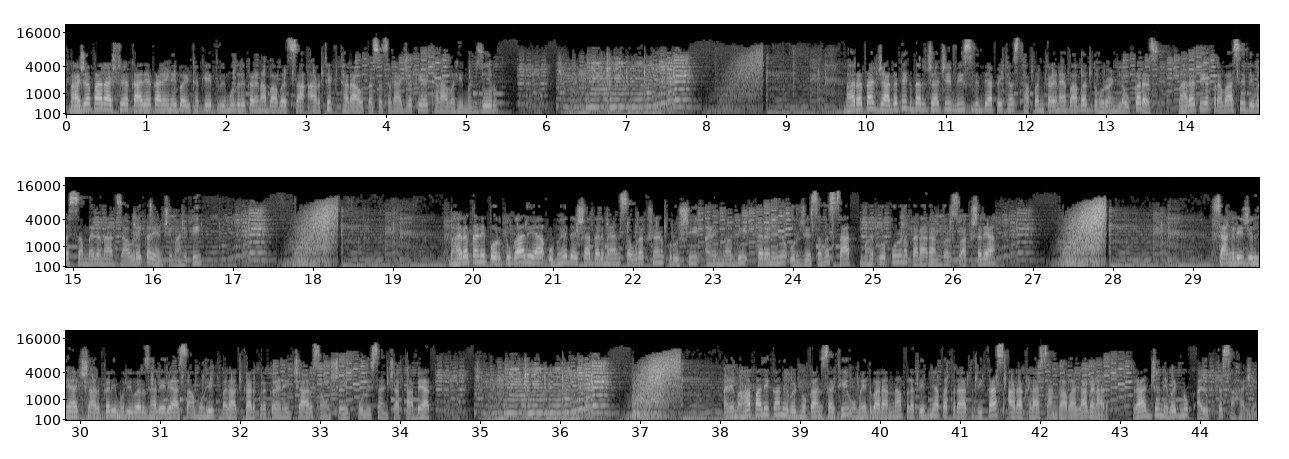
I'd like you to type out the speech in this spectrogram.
भाजपा राष्ट्रीय कार्यकारिणी बैठकीत विमुद्रीकरणाबाबतचा आर्थिक ठराव तसंच राजकीय ठरावही मंजूर. भारतात जागतिक दर्जाची वीस विद्यापीठं स्थापन करण्याबाबत धोरण लवकरच. भारतीय प्रवासी दिवस संमेलनात जावडेकर यांची माहिती. भारत आणि पोर्तुगाल या उभय देशादरम्यान संरक्षण कृषी आणि नवीकरणीय ऊर्जेसह सात महत्त्वपूर्ण करारांवर स्वाक्षऱ्या. सांगली जिल्ह्यात शाळकरी मुलीवर झालेल्या सामूहिक बलात्कार प्रकरणी चार संशयित पोलिसांच्या ताब्यात. आणि महापालिका निवडणुकांसाठी उमेदवारांना प्रतिज्ञापत्रात विकास आराखडा सांगावा लागणार राज्य निवडणूक आयुक्त सहाय्या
